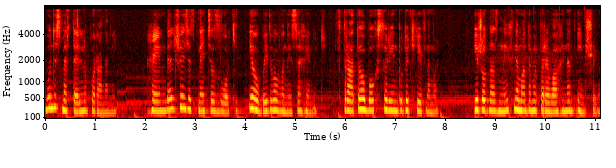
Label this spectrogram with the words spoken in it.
буде смертельно поранений. Геймдель же зіткнеться з Локі, і обидва вони загинуть. Втрати обох сторін будуть рівними, і жодна з них не матиме переваги над іншою,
